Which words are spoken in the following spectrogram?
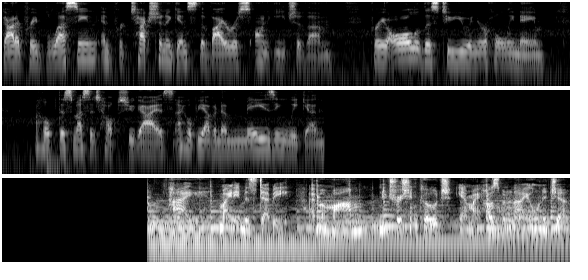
God, I pray blessing and protection against the virus on each of them. Pray all of this to you in your holy name. I hope this message helps you guys. I hope you have an amazing weekend. My name is Debbie. I'm a mom, nutrition coach, and my husband and I own a gym.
